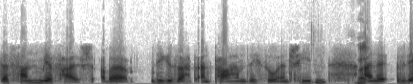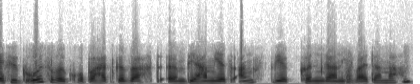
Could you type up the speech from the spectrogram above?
Das fanden wir falsch. Aber wie gesagt, ein paar haben sich so entschieden. Eine sehr viel größere Gruppe hat gesagt, äh, wir haben jetzt Angst, wir können gar nicht weitermachen.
